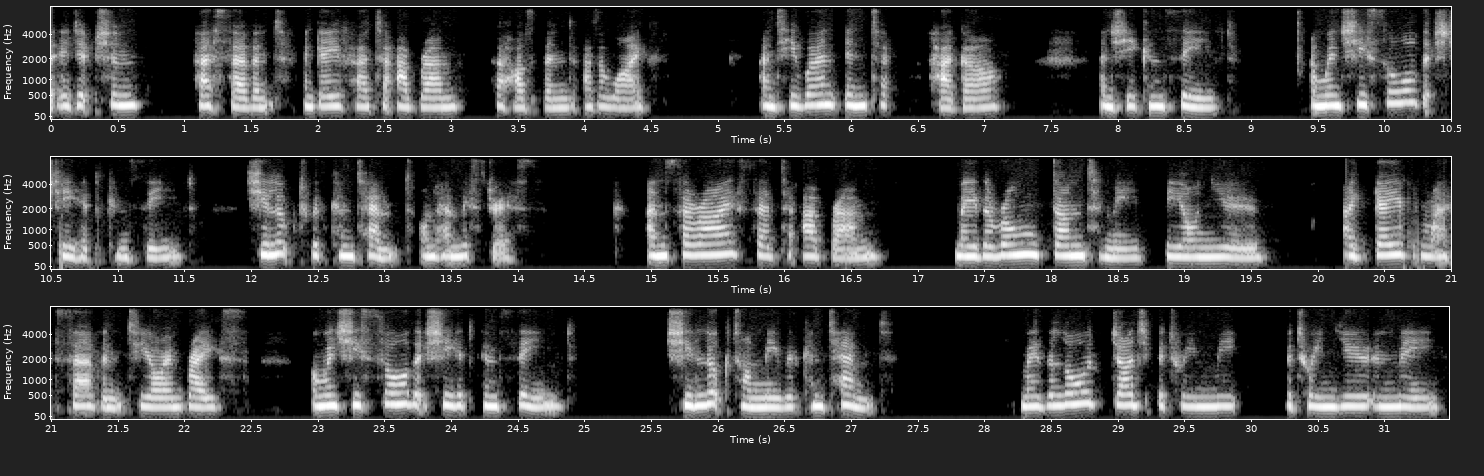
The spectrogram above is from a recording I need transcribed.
the Egyptian, her servant, and gave her to Abram, her husband, as a wife. And he went into Hagar, and she conceived. And when she saw that she had conceived, she looked with contempt on her mistress. And Sarai said to Abram, May the wrong done to me be on you. I gave my servant to your embrace, and when she saw that she had conceived, she looked on me with contempt. May the Lord judge between me, between you and me.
